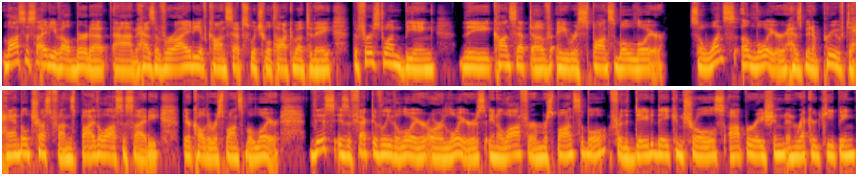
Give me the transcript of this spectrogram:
Law Society of Alberta um, has a variety of concepts, which we'll talk about today. The first one being the concept of a responsible lawyer. So once a lawyer has been approved to handle trust funds by the Law Society, they're called a responsible lawyer. This is effectively the lawyer or lawyers in a law firm responsible for the day-to-day controls, operation and record keeping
